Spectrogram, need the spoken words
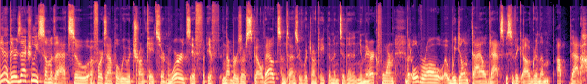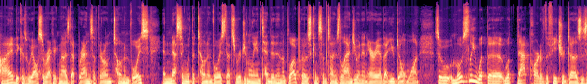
Yeah, there's actually some of that. So, uh, for example, we would truncate certain words if if numbers are spelled out. Sometimes we would truncate them into the numeric form. But overall, we don't dial that specific algorithm up that high because we also recognize that brands have their own tone and voice, and messing with the tone and voice that's originally intended in the blog post can sometimes land you in an area that you don't want. So, mostly what the what that part of the feature does is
